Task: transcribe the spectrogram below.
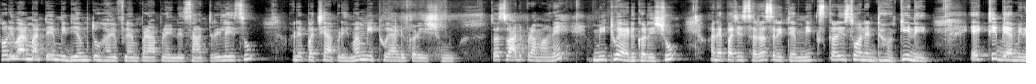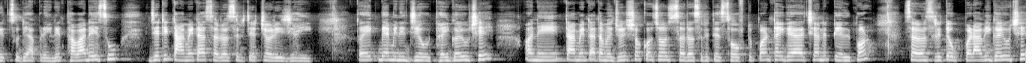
થોડીવાર માટે મીડિયમ ટુ હાઈ ફ્લેમ પર આપણે એને સાંતરી લઈશું અને પછી આપણે એમાં મીઠું એડ કરીશું. તો સ્વાદ પ્રમાણે મીઠું એડ કરીશું અને પછી સરસ રીતે મિક્સ કરીશું અને ઢાંકીને એકથી બે મિનિટ સુધી આપણે એને થવા દઈશું, જેથી ટામેટાં સરસ રીતે ચડી જાય. તો એક બે મિનિટ જેવું થઈ ગયું છે અને ટામેટાં તમે જોઈ શકો છો સરસ રીતે સોફ્ટ પણ થઈ ગયા છે અને તેલ પણ સરસ રીતે ઉપર આવી ગયું છે.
